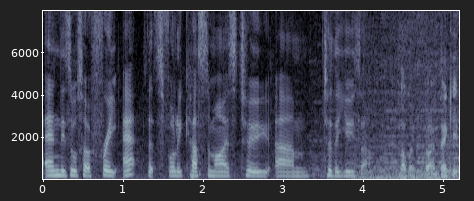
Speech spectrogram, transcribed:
and there's also a free app that's fully customized to um, to the user. Lovely, Diane. Thank you.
